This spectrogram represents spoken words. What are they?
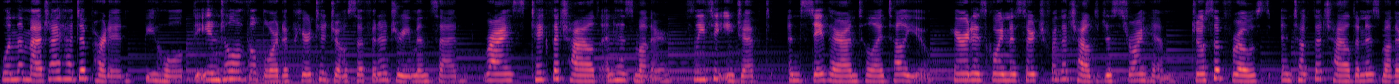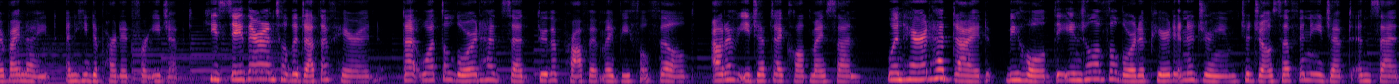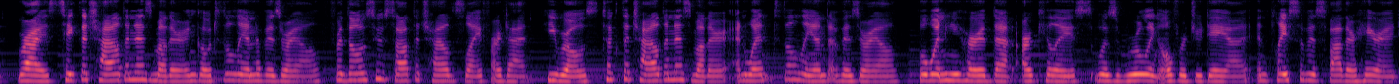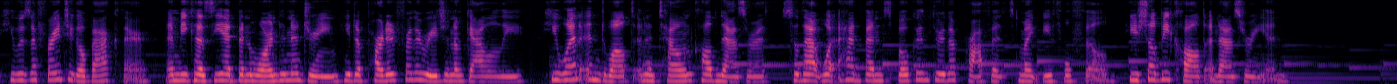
When the Magi had departed, behold, the angel of the Lord appeared to Joseph in a dream and said, Rise, take the child and his mother, flee to Egypt, and stay there until I tell you. Herod is going to search for the child to destroy him. Joseph rose and took the child and his mother by night, and he departed for Egypt. He stayed there until the death of Herod, that what the Lord had said through the prophet might be fulfilled. Out of Egypt I called my son. When Herod had died, behold, the angel of the Lord appeared in a dream to Joseph in Egypt and said, Rise, take the child and his mother and go to the land of Israel, for those who sought the child's life are dead. He rose, took the child and his mother, and went to the land of Israel. But when he heard that Archelaus was ruling over Judea in place of his father Herod, he was afraid to go back there. And because he had been warned in a dream, he departed for the region of Galilee. He went and dwelt in a town called Nazareth, so that what had been spoken through the prophets might be fulfilled. He shall be called a Nazarene.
